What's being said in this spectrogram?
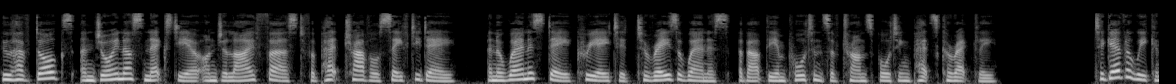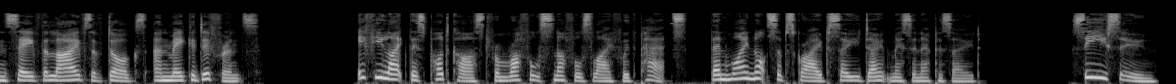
who have dogs and join us next year on July 1st for Pet Travel Safety Day, an awareness day created to raise awareness about the importance of transporting pets correctly. Together we can save the lives of dogs and make a difference. If you like this podcast from Ruffles Snuffles Life with Pets, then why not subscribe so you don't miss an episode? See you soon.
